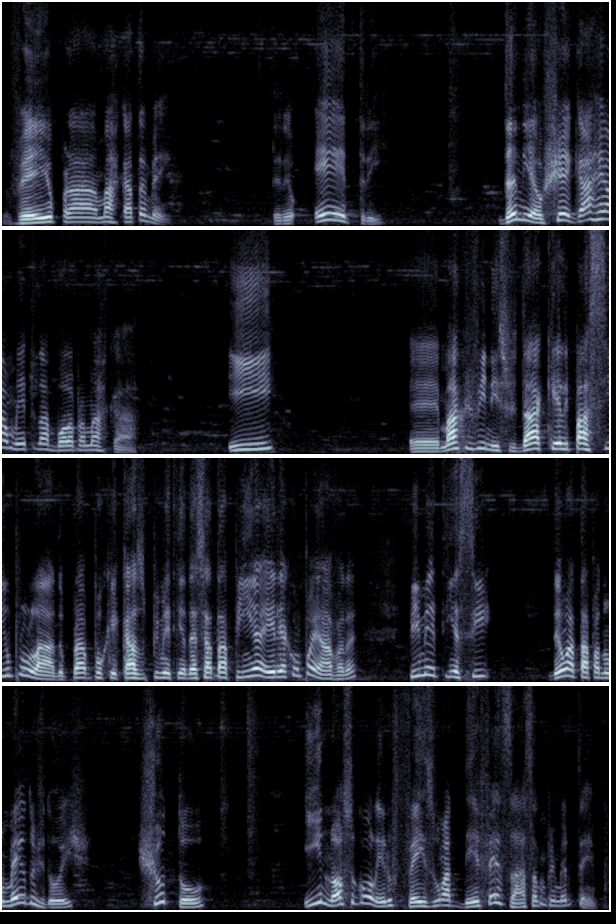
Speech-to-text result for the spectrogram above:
veio para marcar também. Entendeu? Entre Daniel chegar realmente na bola para marcar e é, Marcos Vinícius dar aquele passinho para o lado, pra, porque caso Pimentinha desse a tapinha, ele acompanhava, né? Pimentinha se deu uma tapa no meio dos dois, chutou, e nosso goleiro fez uma defesaça no primeiro tempo.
